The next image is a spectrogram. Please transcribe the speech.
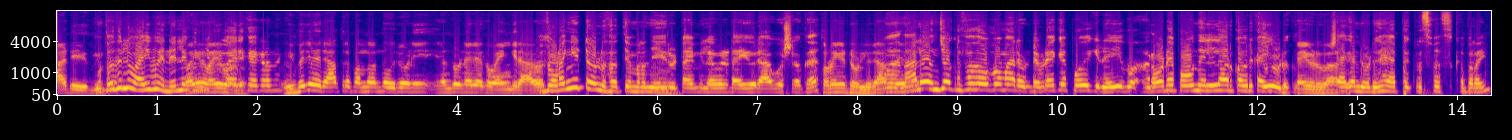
ആഡ് ചെയ്യുന്നു. ഇവർ രാത്രി പന്ത്രണ്ട് ഒരു മണി രണ്ടു മണി വരെയൊക്കെ ഭയങ്കര ആഘോഷം. തുടങ്ങിയിട്ടേ ഉള്ളൂ സത്യം പറഞ്ഞ ഈ ഒരു ടൈമിൽ അവരുടെ ഈ ഒരു ആഘോഷമൊക്കെ. തുടങ്ങിയിട്ടുള്ളൂ നാലോ അഞ്ചോ ക്രിസ്മസ് ഓപ്പന്മാരുണ്ട് എവിടെയൊക്കെ പോയിക്കുന്നത് ഈ റോഡിൽ പോകുന്ന എല്ലാവർക്കും അവർ കൈ കൊടുക്കും. കൈ കൊടുക്കും. ഹാപ്പി ക്രിസ്മസ് ഒക്കെ പറയും.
